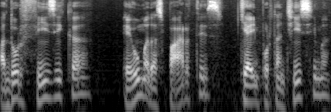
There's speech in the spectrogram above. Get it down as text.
a dor física é uma das partes que é importantíssima.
